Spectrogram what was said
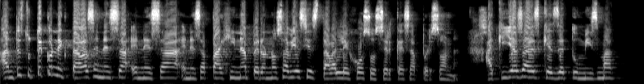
antes tú te conectabas en esa, en esa, en esa página, pero no sabías si estaba lejos o cerca esa persona. Aquí ya sabes que es de tu misma,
